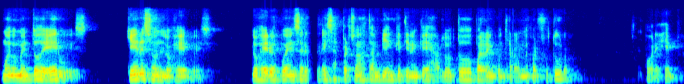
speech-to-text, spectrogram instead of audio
Monumento de héroes. ¿Quiénes son los héroes? Los héroes pueden ser esas personas también que tienen que dejarlo todo para encontrar un mejor futuro. Por ejemplo.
